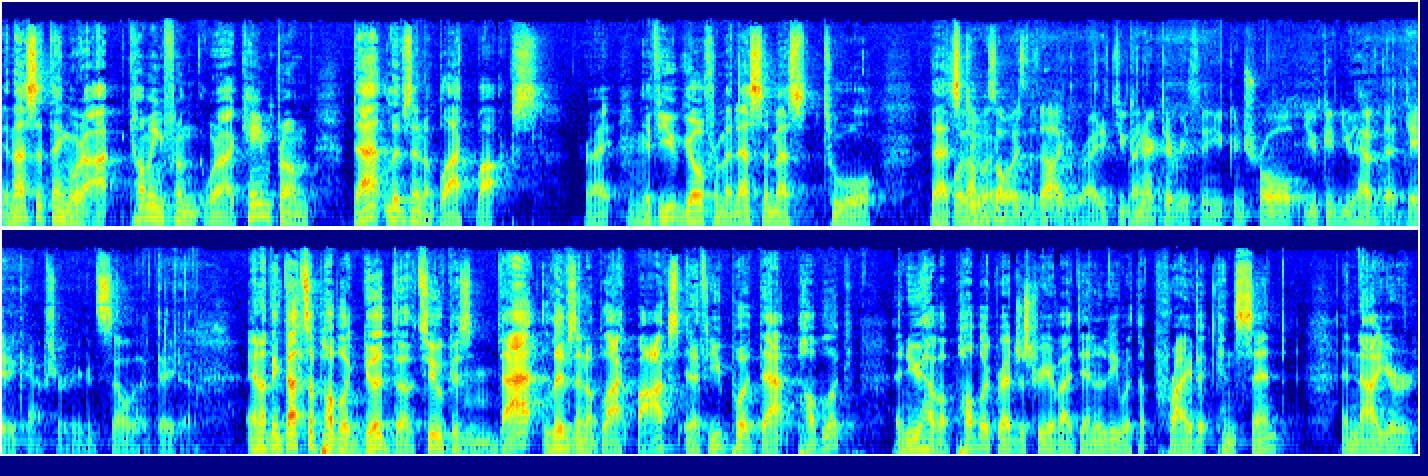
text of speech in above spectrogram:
and that's the thing where I, coming from where I came from, that lives in a black box, right? Mm-hmm. If you go from an SMS tool that's well, that doing, was always the value, right? If you connect right. everything, you control, you can, you have that data capture, you can sell that data. And I think that's a public good though too, because mm-hmm. that lives in a black box. And if you put that public, and you have a public registry of identity with a private consent, and now you're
